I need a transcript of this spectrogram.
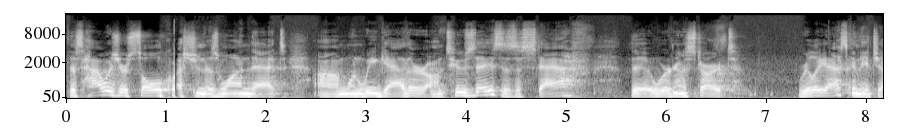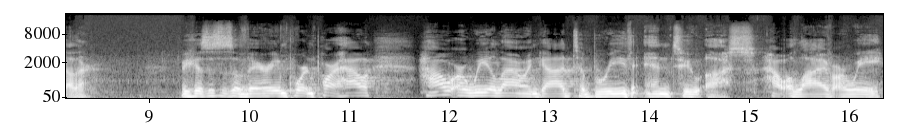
This how is your soul question is one that um, when we gather on Tuesdays as a staff, that we're going to start really asking each other because this is a very important part. How, how are we allowing God to breathe into us? How alive are we?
